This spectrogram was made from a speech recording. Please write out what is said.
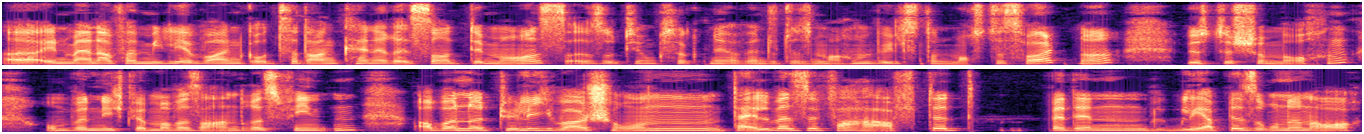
äh, in meiner Familie waren Gott sei Dank keine Ressentiments. Also die haben gesagt, naja, wenn du das machen willst, dann machst du es halt, ne? Wirst du es schon machen. Und wenn nicht, werden wir was anderes finden. Aber natürlich war schon teilweise verhaftet bei den Lehrpersonen auch,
